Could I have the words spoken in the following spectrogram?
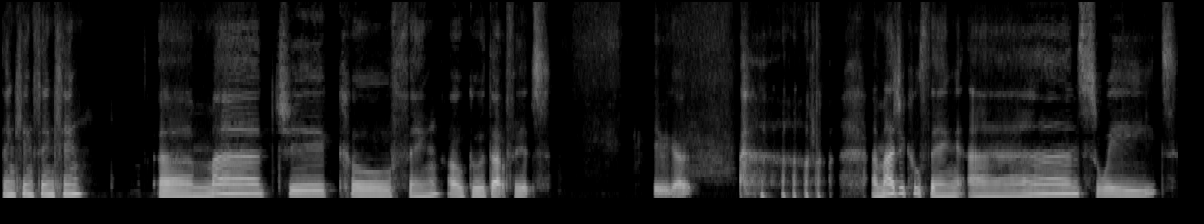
Thinking, thinking. A magical thing. Oh, good, that fits. Here we go. a magical thing and sweet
